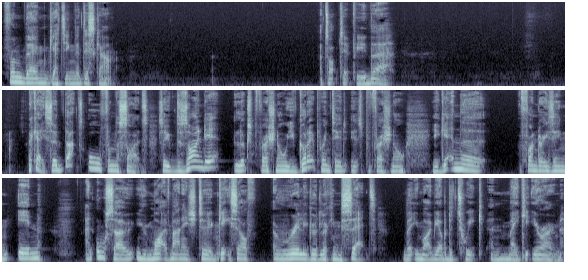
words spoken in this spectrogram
from them getting the discount. A top tip for you there. Okay, so that's all from the sites. So you've designed it, it looks professional, you've got it printed, it's professional, you're getting the fundraising in, and also you might have managed to get yourself a really good looking set that you might be able to tweak and make it your own.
